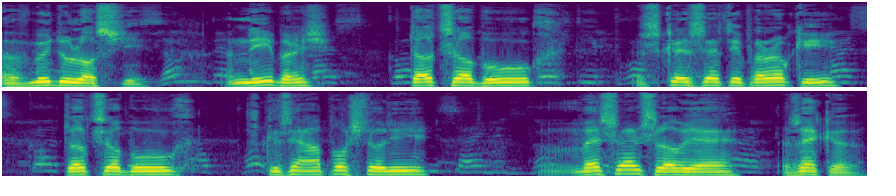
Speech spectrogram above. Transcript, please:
v minulosti, nýbrž to, co Bůh skrze ty proroky, to, co Bůh skrze apoštoly ve svém slově řekl.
